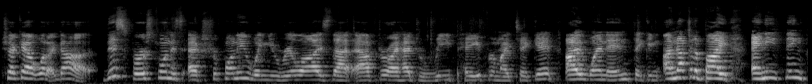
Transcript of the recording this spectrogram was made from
check out what I got. This first one is extra funny when you realize that after I had to repay for my ticket, I went in thinking, I'm not gonna buy anything.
